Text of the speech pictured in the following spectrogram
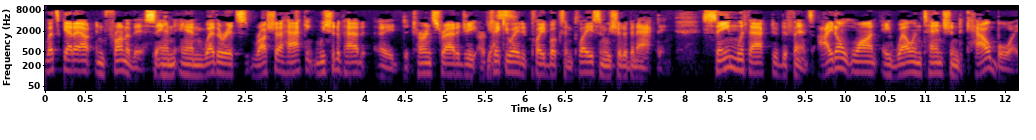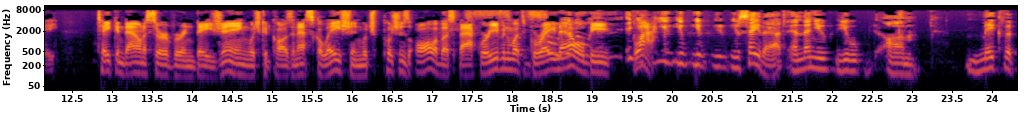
Let's get out in front of this, and and whether it's Russia hacking, we should have had a deterrent strategy, articulated playbooks in place, and we should have been acting. Same with active defense. I don't want a well-intentioned cowboy taking down a server in Beijing, which could cause an escalation, which pushes all of us back. Where even what's gray So, now will be black. You, you, you, you, you say that, and then you, you, um, make the,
